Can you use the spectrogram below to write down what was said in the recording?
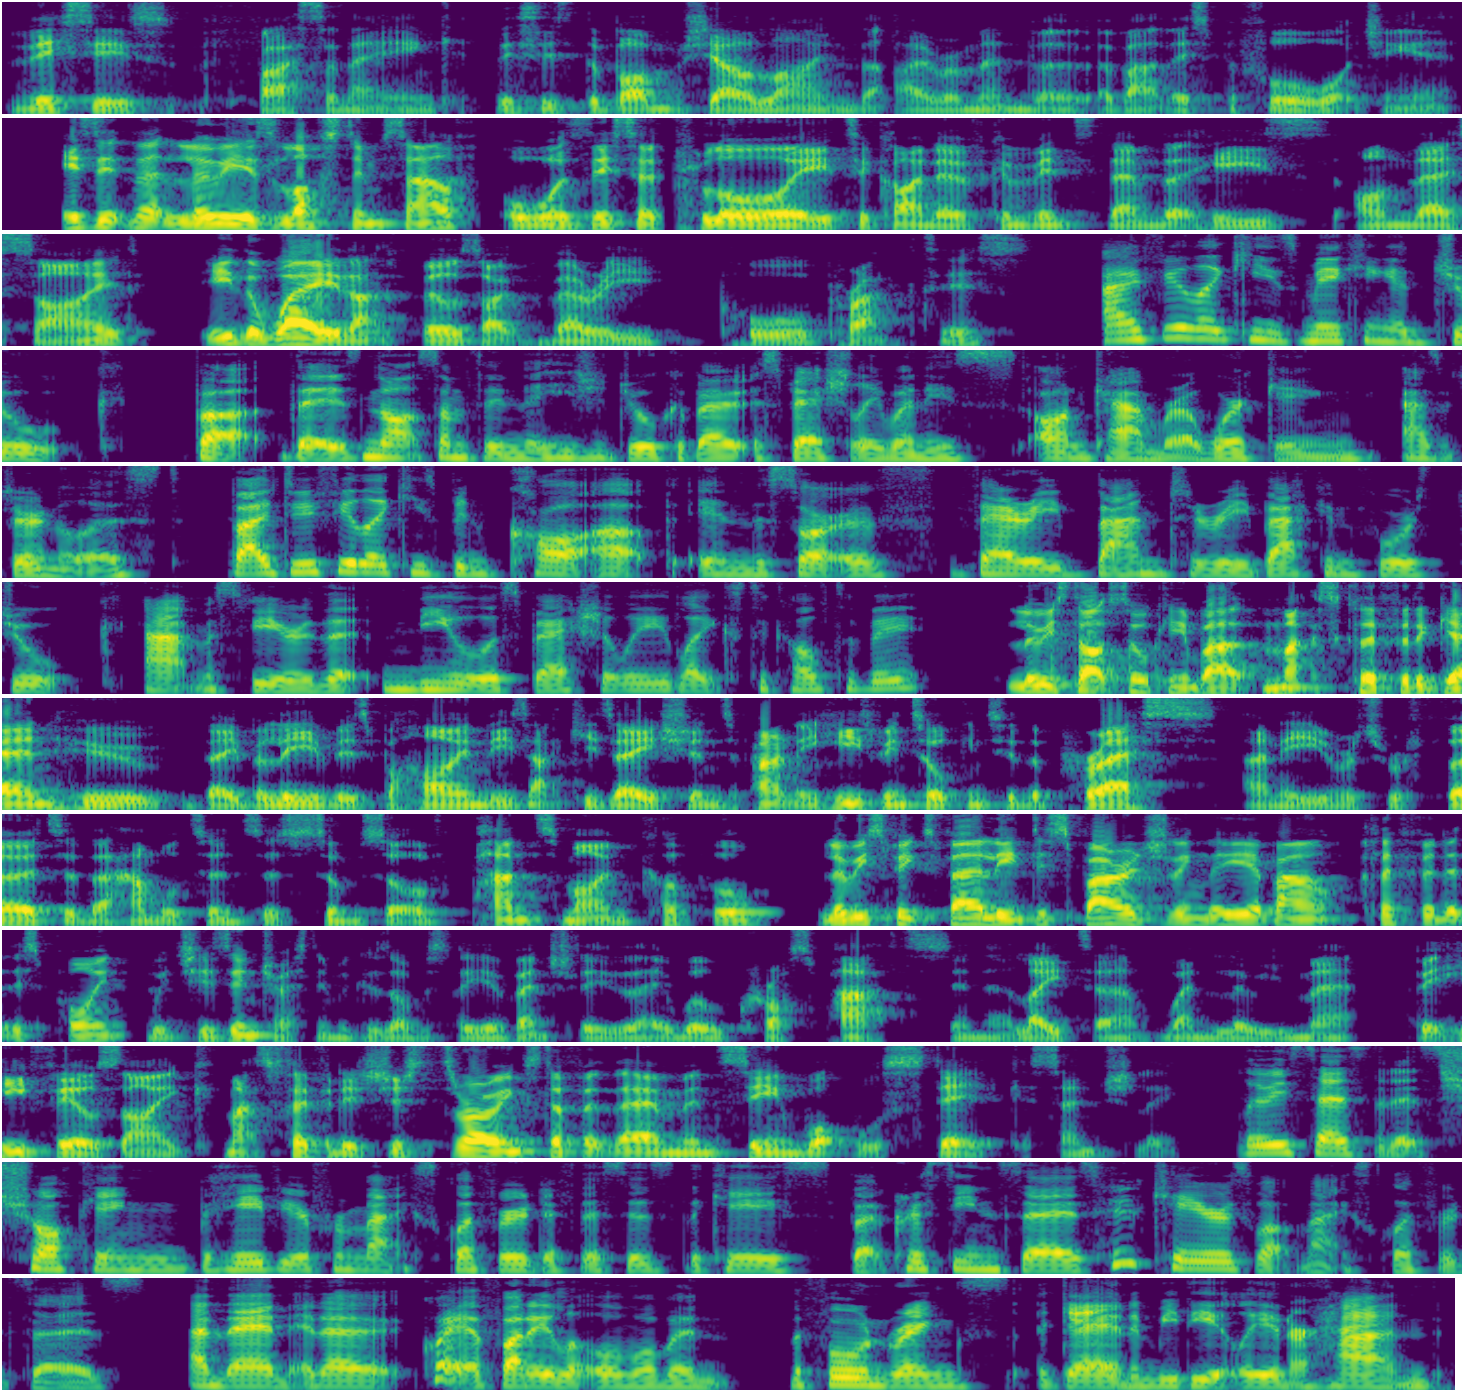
This is fascinating. This is the bombshell line that I remember about this before watching it. Is it that Louis has lost himself, or was this a ploy to kind of convince them that he's on their side? Either way, that feels like very poor practice. I feel like he's making a joke but that it's not something that he should joke about, especially when he's on camera working as a journalist. But I do feel like he's been caught up in the sort of very bantery back and forth joke atmosphere that Neil especially likes to cultivate. Louis starts talking about Max Clifford again, who they believe is behind these accusations. Apparently, he's been talking to the press and he was referred to the Hamiltons as some sort of pantomime couple. Louis speaks fairly disparagingly about Clifford at this point, which is interesting because obviously, eventually, they will cross paths in a later when Louis met. But he feels like Max Clifford is just throwing stuff at them and seeing what will stick, essentially. Louis says that it's shocking behavior from Max Clifford if this is the case, but Christine says, Who cares what Max Clifford says? And then, in a quite a funny little moment, the phone rings again immediately in her hand.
